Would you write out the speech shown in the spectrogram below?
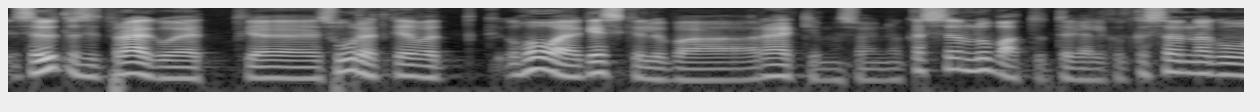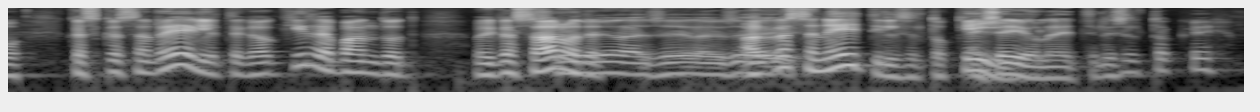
sa ütlesid praegu, et äh, suured käivad hooaja keskel juba rääkimas, on ju, kas see on lubatud tegelikult, kas see on nagu, kas, kas see on reeglitega kirja pandud või kas sa arvad, et see see aga kas see on eetiliselt okei okay?? see ei ole eetiliselt okei okay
